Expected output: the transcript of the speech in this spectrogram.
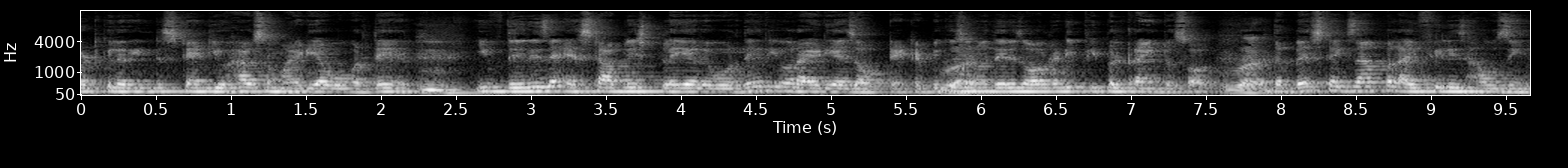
particular industry and you have some idea over there. Mm. If there is an established player over there, your idea is outdated because you know there is already people trying to solve. Right. The best example I feel is housing.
